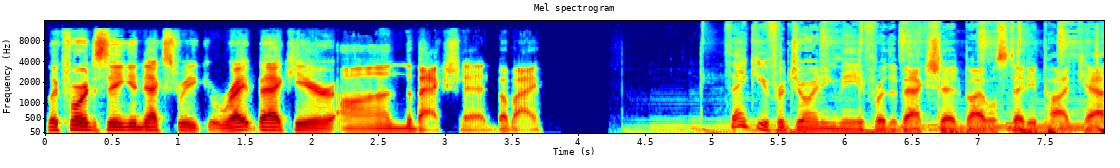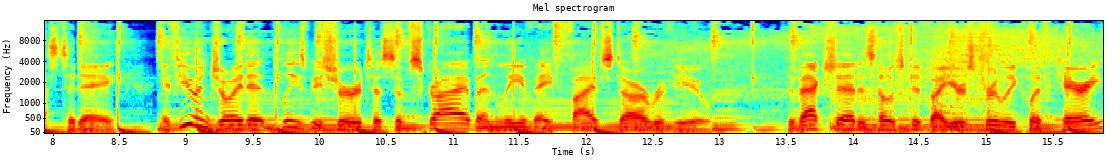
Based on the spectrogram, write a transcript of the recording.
Look forward to seeing you next week, right back here on the Backshed. Bye bye. Thank you for joining me for the Backshed Bible Study Podcast today. If you enjoyed it, please be sure to subscribe and leave a five star review. The Backshed is hosted by yours truly, Cliff Carey,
